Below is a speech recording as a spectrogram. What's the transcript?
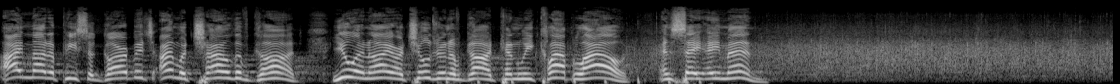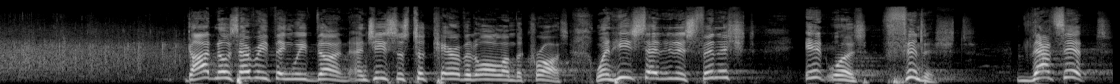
I'm not a piece of garbage. I'm a child of God. You and I are children of God. Can we clap loud and say amen? God knows everything we've done, and Jesus took care of it all on the cross. When He said it is finished, it was finished. That's it.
